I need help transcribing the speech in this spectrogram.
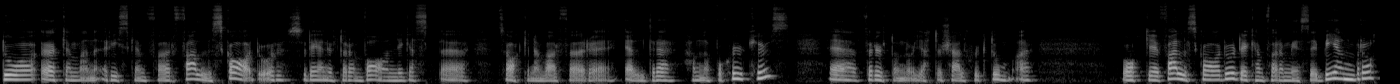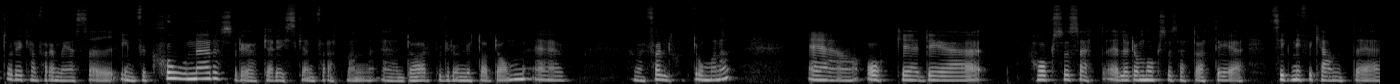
då ökar man risken för fallskador. Så det är en av de vanligaste eh, sakerna varför eh, äldre hamnar på sjukhus, förutom då hjärt och kärlsjukdomar. Och fallskador det kan föra med sig benbrott och det kan föra med sig infektioner så det ökar risken för att man dör på grund av de följdsjukdomarna. Eh, och eh, det har också sett, eller de har också sett att det signifikant eh,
